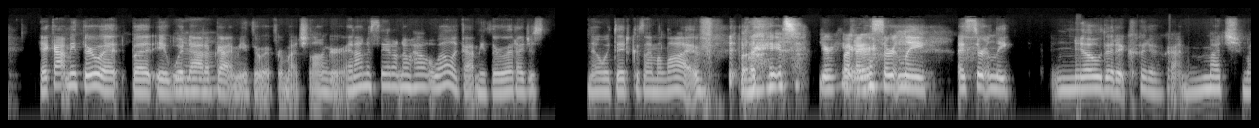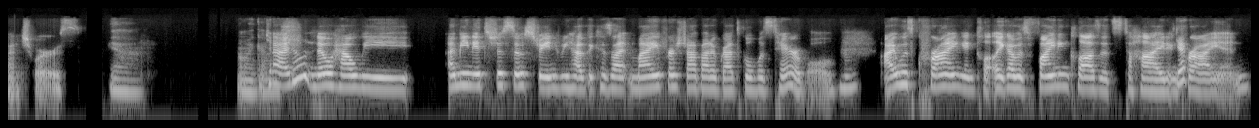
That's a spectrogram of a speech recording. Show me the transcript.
it got me through it, but it would not have gotten me through it for much longer. And honestly, I don't know how well it got me through it. I just know it did because I'm alive. but, Right. You're here. but I certainly I certainly know that it could have gotten much, much worse. yeah. Oh my gosh. Yeah, I don't know how we I mean, it's just so strange we have because I my first job out of grad school was terrible. Mhm. I was crying in clo- like I was finding closets to hide and Yep. cry in.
